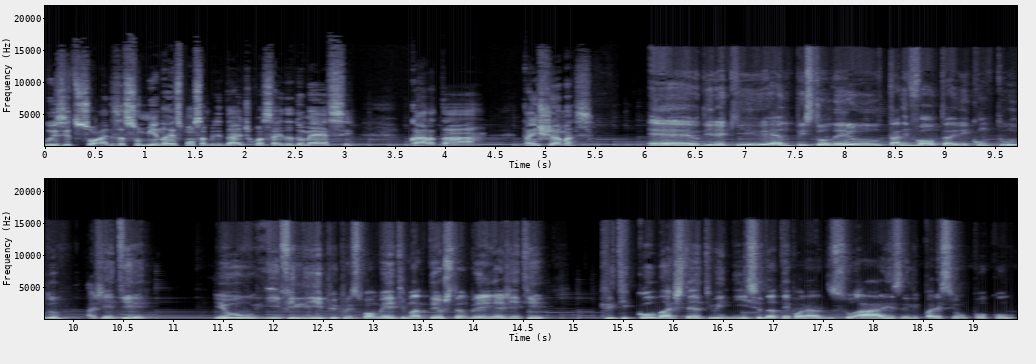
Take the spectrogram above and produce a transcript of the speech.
Luizito Soares assumindo a responsabilidade com a saída do Messi. O cara tá tá em chamas. É, eu diria que é um pistoleiro tá de volta aí com tudo. A gente eu e Felipe principalmente, Matheus também, a gente criticou bastante o início da temporada do Soares, ele parecia um pouco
